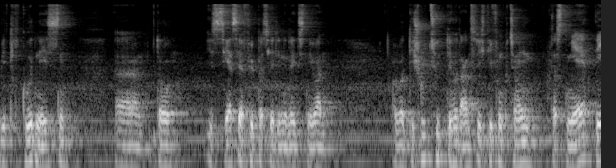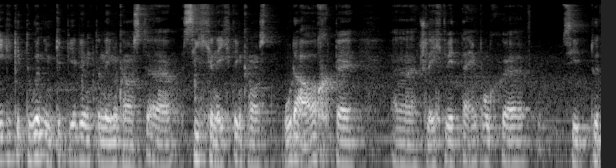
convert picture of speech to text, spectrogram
wirklich guten Essen. Äh, da ist sehr, sehr viel passiert in den letzten Jahren. Aber die Schutzhütte hat an die Funktion, dass du mehrtägige Touren im Gebirge unternehmen kannst, äh, sicher nächtigen kannst oder auch bei äh, Schlechtwettereinbruch sie dort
